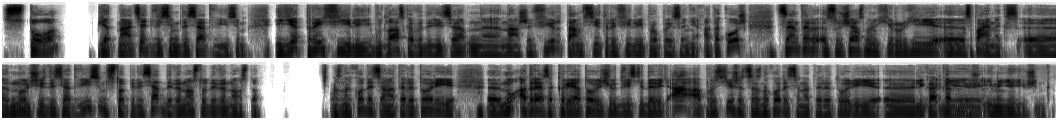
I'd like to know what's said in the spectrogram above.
100 15 88. І є три філії. Будь ласка, ви дивіться е, наш ефір. Там всі три філії прописані. А також центр сучасної хірургії е, 068 150 90 90. Знаходиться на території, е, ну, адреса Коріатовичів 209А, а простіше це знаходиться на території е, лікарні імені Ющенка.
